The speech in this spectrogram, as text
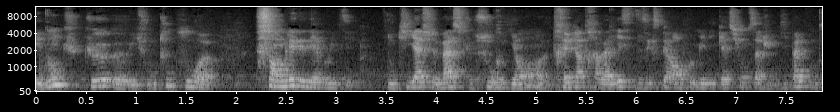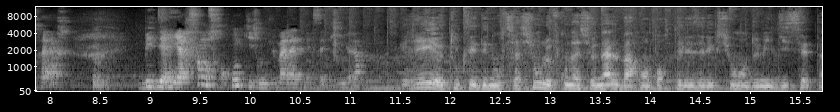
et donc qu'ils euh, font tout pour euh, sembler dédiaboliser. Donc il y a ce masque souriant, euh, très bien travaillé, c'est des experts en communication, ça je ne dis pas le contraire. Mais derrière ça, on se rend compte qu'ils ont du mal à tenir cette ligne-là. Malgré toutes les dénonciations, le Front National va remporter les élections en 2017.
